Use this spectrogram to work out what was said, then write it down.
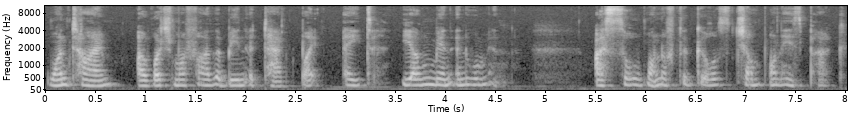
One time, I watched my father being attacked by eight young men and women. I saw one of the girls jump on his back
